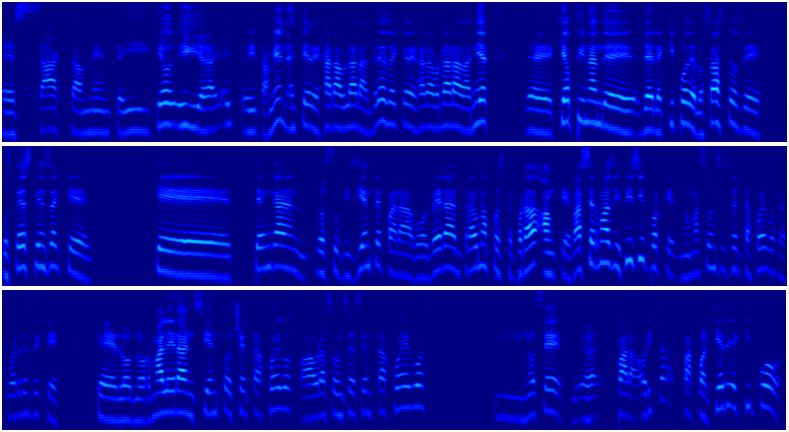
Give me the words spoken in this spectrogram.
exactamente. y, y, también hay que dejar hablar a Andrés, hay que dejar hablar a Daniel. De, ¿Qué opinan del equipo de los Astros? De, ¿Ustedes piensan que, que tengan lo suficiente para volver a entrar a una postemporada? Aunque va a ser más difícil porque nomás son 60 juegos. Acuérdense que, que lo normal eran 180 juegos, ahora son 60 juegos y no sé, eh, para ahorita, para cualquier equipo,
